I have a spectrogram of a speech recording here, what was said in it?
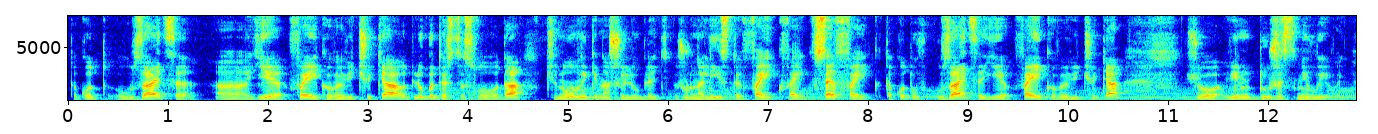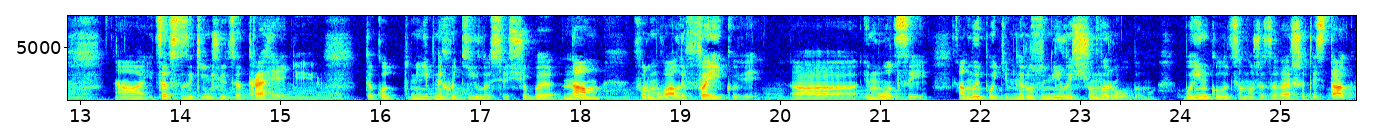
Так от у зайця е, є фейкове відчуття. От любите ж це слово, да? чиновники наші люблять, журналісти, фейк, фейк, все фейк. Так от у, у зайця є фейкове відчуття, що він дуже сміливий. А, і це все закінчується трагедією. Так от мені б не хотілося, щоб нам формували фейкові а, емоції, а ми потім не розуміли, що ми робимо. Бо інколи це може завершитись так,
